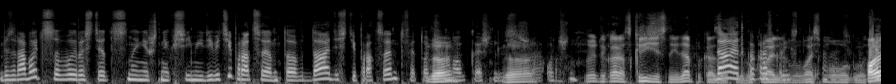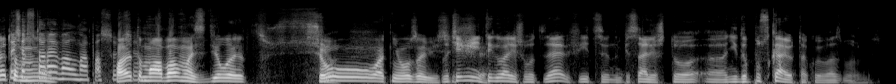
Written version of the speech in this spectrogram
безработица вырастет с нынешних 7-9% до 10%. Это Да, очень много, конечно, для да. США. Очень. Ну, это как раз кризисный, да, показатель Да, это как раз кризисный восьмого года. По- То есть это Поэтому- вторая волна, по сути. Поэтому Обама сделает все от него зависит. Но тем не менее, ты говоришь, вот, да, вице написали, что э, они допускают такую возможность.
